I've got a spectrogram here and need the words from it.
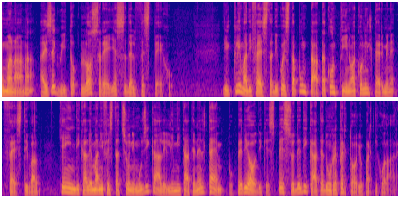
Cumanana ha eseguito Los Reyes del Festejo. Il clima di festa di questa puntata continua con il termine festival, che indica le manifestazioni musicali limitate nel tempo, periodiche, spesso dedicate ad un repertorio particolare.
